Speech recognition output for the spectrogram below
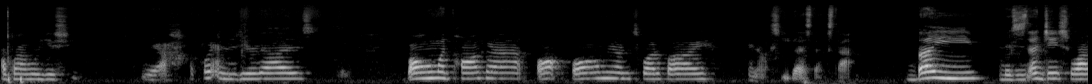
I'll probably just, yeah, I'll put it in here, guys. Follow my podcast, follow me on Spotify, and I'll see you guys next time. Bye! This is NJ SWAT.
